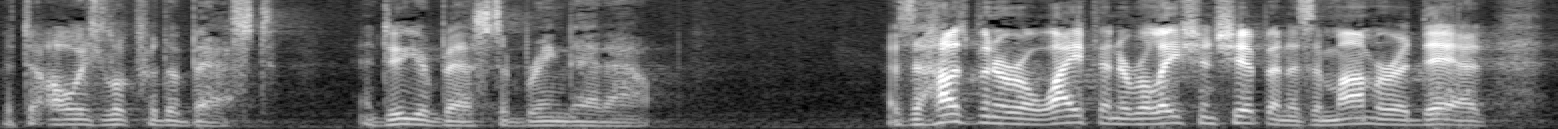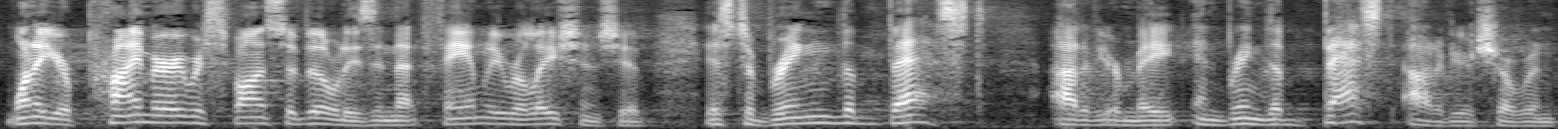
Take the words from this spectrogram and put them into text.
but to always look for the best and do your best to bring that out. As a husband or a wife in a relationship, and as a mom or a dad, one of your primary responsibilities in that family relationship is to bring the best out of your mate and bring the best out of your children,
